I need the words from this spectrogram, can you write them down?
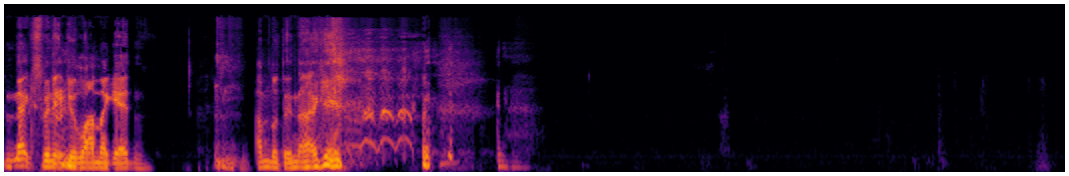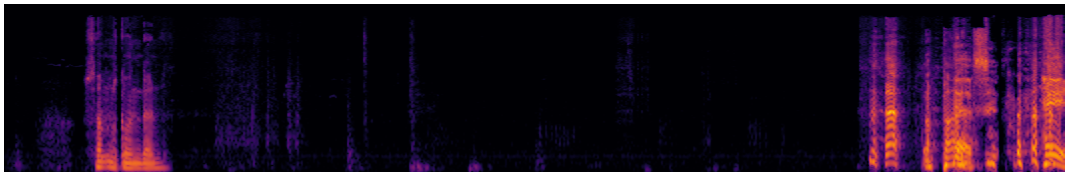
Next we need to do Llamageddon. I'm not doing that again. Something's going down. A pants. hey,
